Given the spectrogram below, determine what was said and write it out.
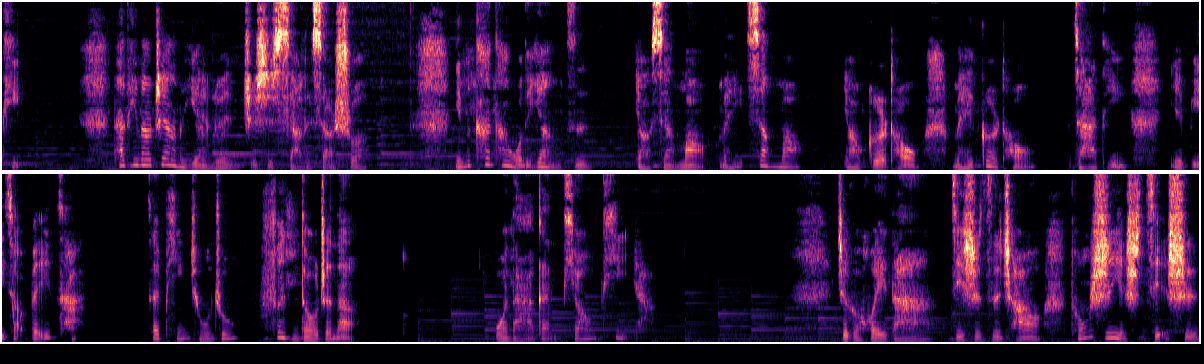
剔。他听到这样的言论，只是笑了笑说：“你们看看我的样子，要相貌没相貌，要个头没个头，家庭也比较悲惨。”在贫穷中奋斗着呢，我哪敢挑剔呀？这个回答既是自嘲，同时也是解释，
